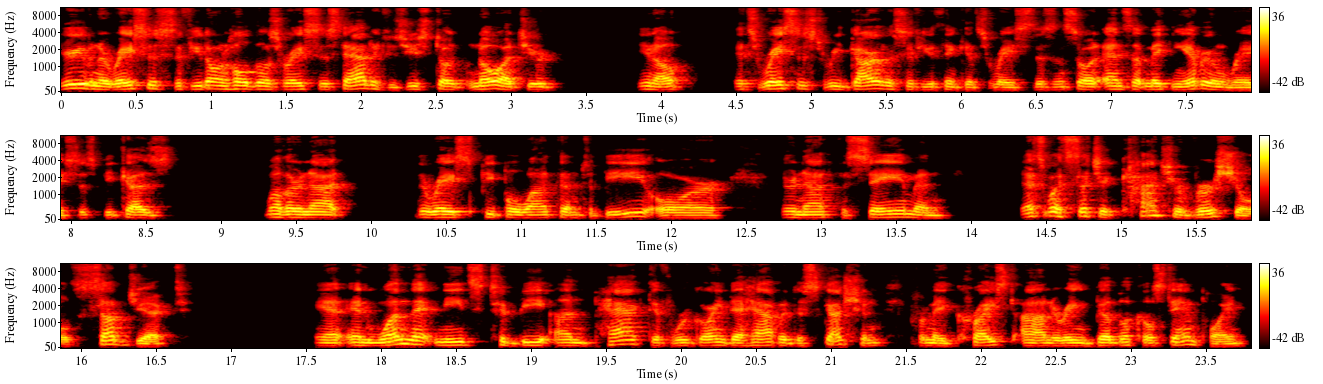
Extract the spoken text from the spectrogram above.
you're even a racist if you don't hold those racist attitudes. You just don't know it. You're, you know, it's racist regardless if you think it's racist, and so it ends up making everyone racist because whether or not the race people want them to be or they're not the same, and that's why it's such a controversial subject and, and one that needs to be unpacked if we're going to have a discussion from a Christ honoring biblical standpoint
